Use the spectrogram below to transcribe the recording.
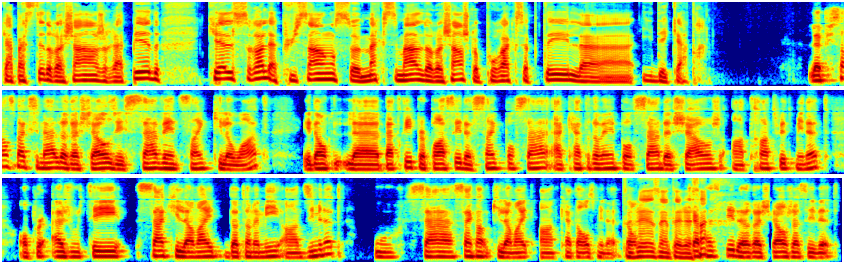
capacités de recharge rapide. Quelle sera la puissance maximale de recharge que pourra accepter la ID4? La puissance maximale de recharge est 125 kW. Et donc, la batterie peut passer de 5% à 80% de charge en 38 minutes. On peut ajouter 100 km d'autonomie en 10 minutes ou 150 km en 14 minutes. Très intéressant. Capacité de recharge assez vite.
